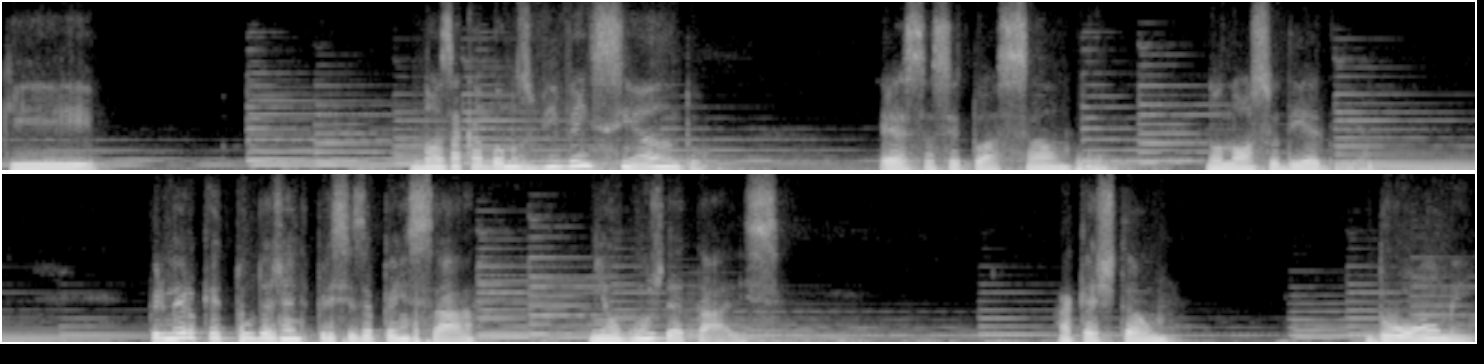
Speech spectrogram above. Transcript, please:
que nós acabamos vivenciando essa situação no nosso dia a dia. Primeiro que tudo, a gente precisa pensar em alguns detalhes. A questão do homem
